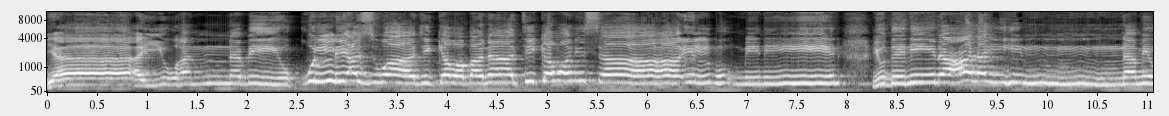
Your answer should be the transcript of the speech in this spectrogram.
يا أيها النبي قل لأزواجك وبناتك ونساء المؤمنين يدنين عليهن من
